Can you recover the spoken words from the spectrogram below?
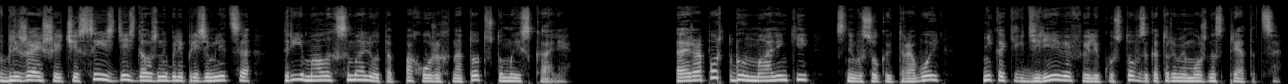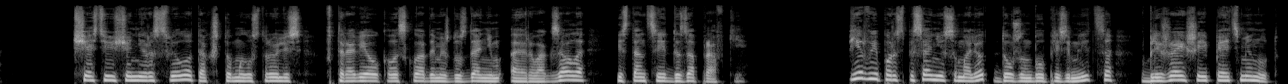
в ближайшие часы здесь должны были приземлиться три малых самолета, похожих на тот, что мы искали. Аэропорт был маленький, с невысокой травой, никаких деревьев или кустов, за которыми можно спрятаться. К счастью, еще не рассвело, так что мы устроились в траве около склада между зданием аэровокзала и станцией дозаправки. Первый по расписанию самолет должен был приземлиться в ближайшие пять минут,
